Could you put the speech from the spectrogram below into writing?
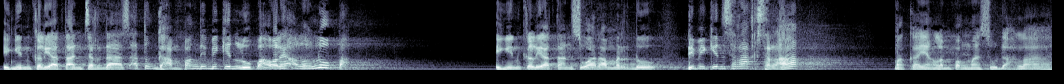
ingin kelihatan cerdas atau gampang dibikin lupa oleh Allah lupa. Ingin kelihatan suara merdu dibikin serak-serak. Maka yang lempeng mah sudahlah.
